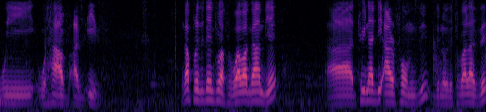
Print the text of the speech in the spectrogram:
we, we have as is. nga president waffe bwabagambye uh, tulina dr forms zino zetubalaze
